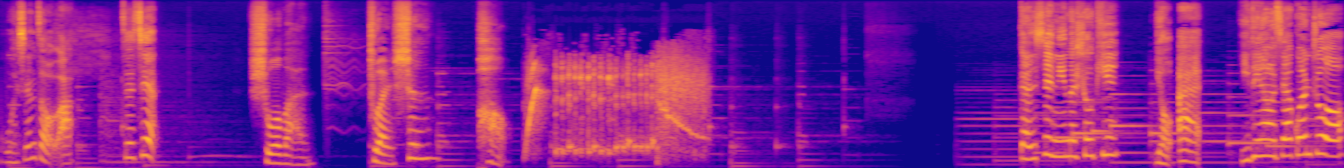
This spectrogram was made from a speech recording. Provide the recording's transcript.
我先走了，再见。说完，转身跑。感谢您的收听，有爱一定要加关注哦。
